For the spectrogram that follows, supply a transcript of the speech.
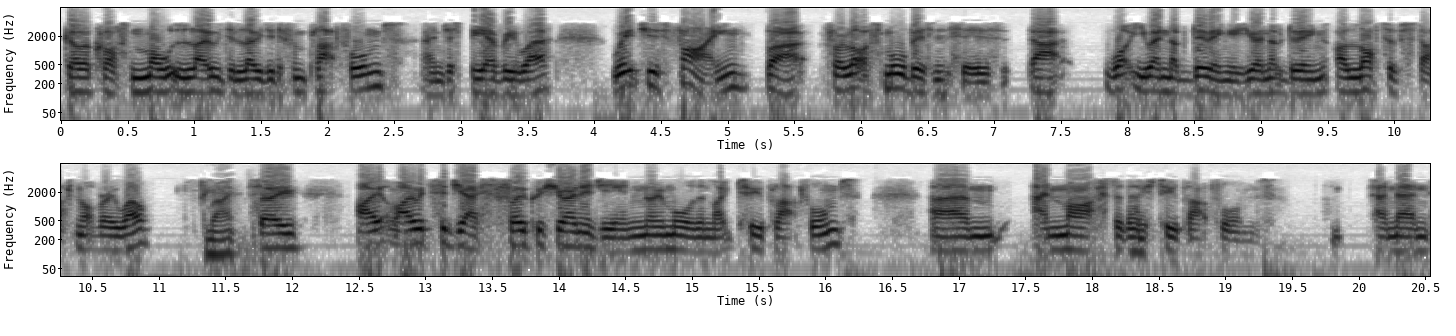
go across loads and loads of different platforms and just be everywhere, which is fine. But for a lot of small businesses, that what you end up doing is you end up doing a lot of stuff not very well. Right. So I, I would suggest focus your energy in no more than like two platforms um, and master those two platforms. And then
